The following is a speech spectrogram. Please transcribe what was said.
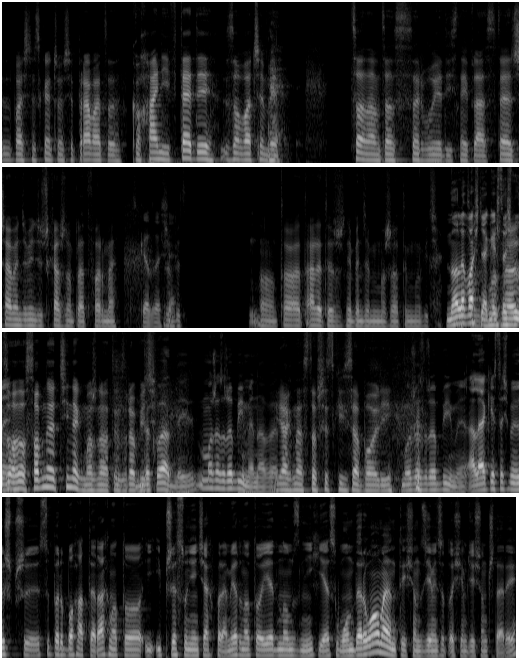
właśnie skończą się prawa, to kochani, wtedy zobaczymy, co nam to serwuje Disney Plus. Wtedy trzeba będzie mieć już każdą platformę, Zgadza się. żeby. No, to, ale to już nie będziemy może o tym mówić. No ale To właśnie, jak można, jesteśmy... Osobny odcinek można o tym zrobić. Dokładnie, może zrobimy nawet. Jak nas to wszystkich zaboli. Może zrobimy, ale jak jesteśmy już przy superbohaterach no to i, i przesunięciach premier, no to jedną z nich jest Wonder Woman 1984,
